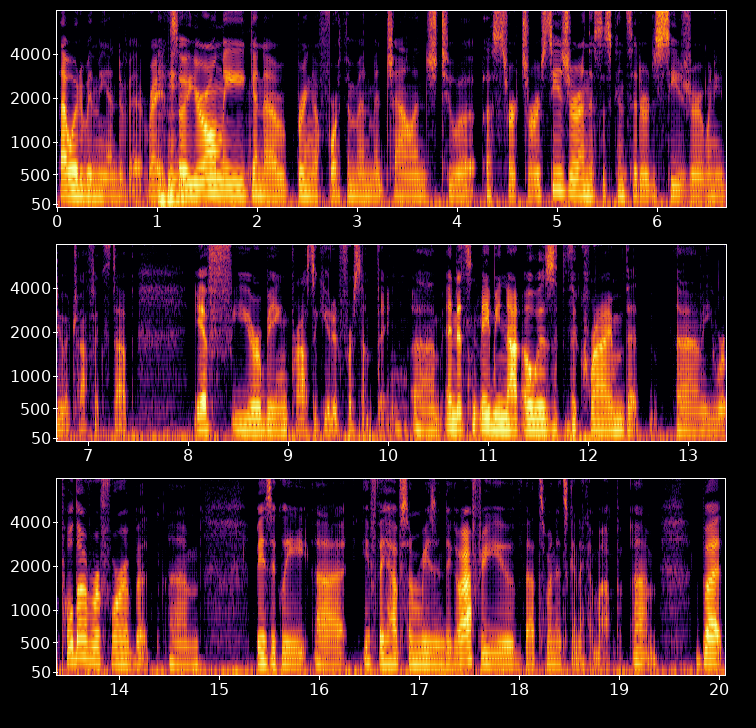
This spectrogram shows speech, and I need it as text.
that would have been the end of it, right? So you're only going to bring a Fourth Amendment challenge to a, a search or a seizure, and this is considered a seizure when you do a traffic stop if you're being prosecuted for something. Um, and it's maybe not always the crime that um, you were pulled over for, but um, basically, uh, if they have some reason to go after you, that's when it's going to come up. Um, but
